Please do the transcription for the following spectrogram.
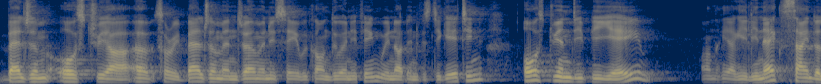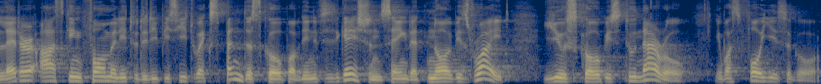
Belgium, Austria, uh, sorry, Belgium and Germany say we can't do anything, we're not investigating. Austrian DPA, Andrea Jelinek signed a letter asking formally to the DPC to expand the scope of the investigation, saying that noyb is right, your scope is too narrow. It was four years ago.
